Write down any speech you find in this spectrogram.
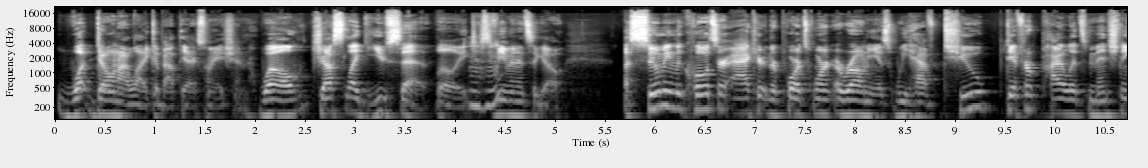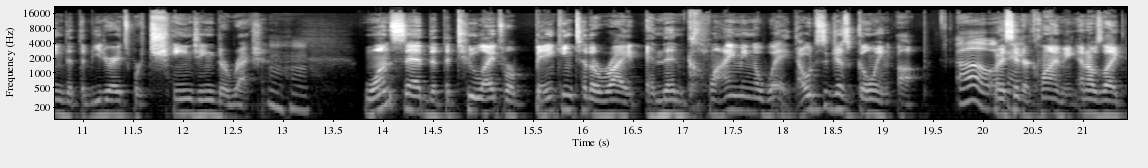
What don't I like about the explanation? Well, just like you said, Lily, just a mm-hmm. few minutes ago, assuming the quotes are accurate and the reports weren't erroneous, we have two different pilots mentioning that the meteorites were changing direction. Mm-hmm. One said that the two lights were banking to the right and then climbing away. That would suggest going up Oh. when I say they're climbing. And I was like,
